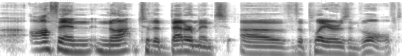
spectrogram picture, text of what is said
uh, often not to the betterment of the players involved.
